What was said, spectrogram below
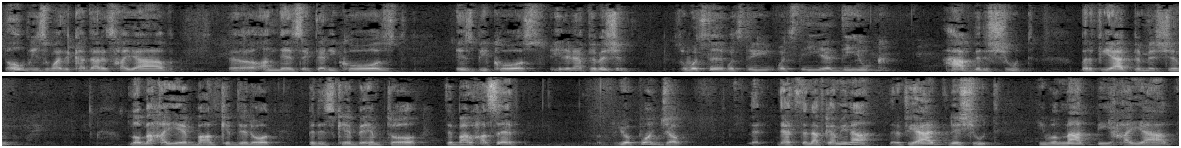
The whole reason why the Kadar is Hayav uh, on Nezik that he caused is because he didn't have permission. So what's the what's the what's the uh, diuk? Have Bershut, but if he had permission, Lo Bal the Bal Haser. Your point, Joe. That, that's the nafkamina. That if he had rishut, he will not be hayav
